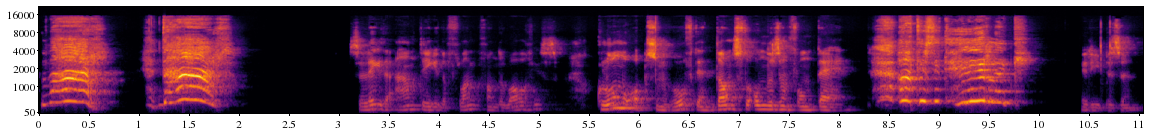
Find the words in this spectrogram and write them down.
Waar? Daar! Ze legde aan tegen de flank van de walvis, klommen op zijn hoofd en dansten onder zijn fontein. Wat is dit heerlijk! riepen ze.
